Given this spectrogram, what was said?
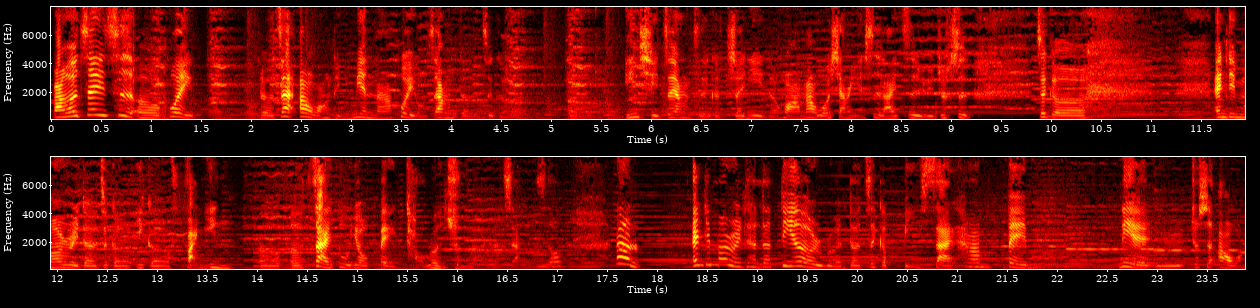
反而这一次呃会呃在澳网里面呢会有这样的这个呃引起这样子一个争议的话，那我想也是来自于就是这个。Andy Murray 的这个一个反应，而而再度又被讨论出来了这样子哦。那 Andy Murray 他的第二轮的这个比赛，他被列于就是澳网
